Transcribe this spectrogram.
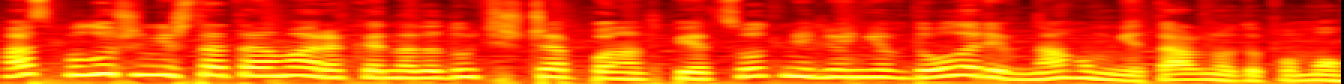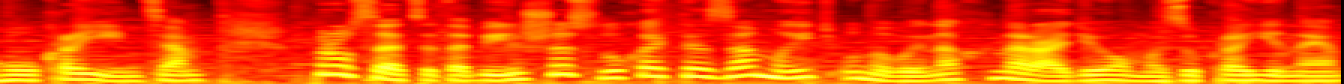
А Сполучені Штати Америки нададуть ще понад 500 мільйонів доларів на гуманітарну допомогу українцям. Про все це та більше слухайте за мить у новинах на Радіо Ми з України.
